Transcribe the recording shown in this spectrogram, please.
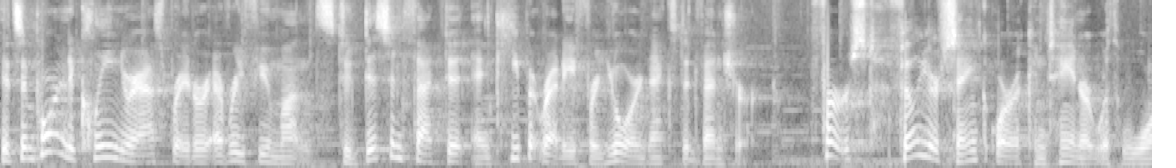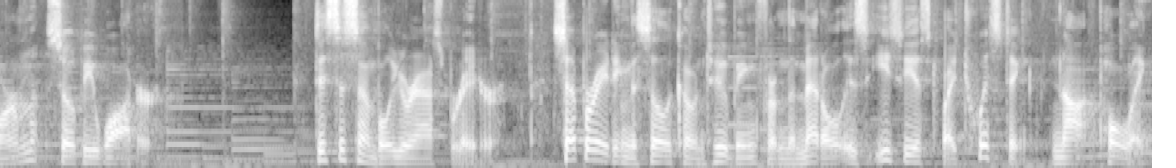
It's important to clean your aspirator every few months to disinfect it and keep it ready for your next adventure. First, fill your sink or a container with warm, soapy water. Disassemble your aspirator. Separating the silicone tubing from the metal is easiest by twisting, not pulling.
